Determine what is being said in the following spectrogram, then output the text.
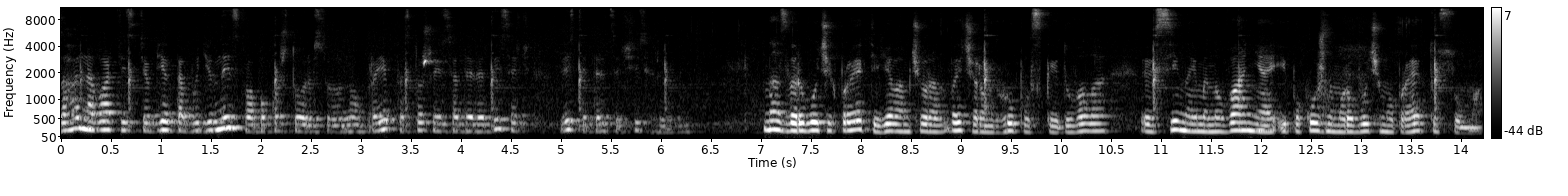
Загальна вартість об'єкта будівництва по кошторису одного проєкту 169 тисяч 236 гривень. Назви робочих проєктів я вам вчора вечором в групу скидувала. Всі найменування і по кожному робочому проєкту сума.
